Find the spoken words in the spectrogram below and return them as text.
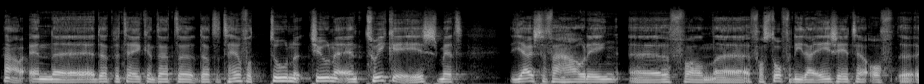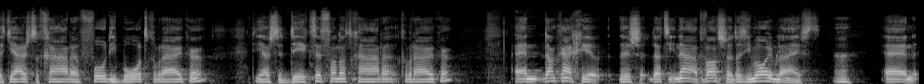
Nou, en uh, dat betekent dat, uh, dat het heel veel tunen, tunen en tweaken is met de juiste verhouding uh, van, van stoffen die daarin zitten. Of het juiste garen voor die boord gebruiken. De juiste dikte van het garen gebruiken. En dan krijg je dus dat hij na het wassen dat hij mooi blijft. En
